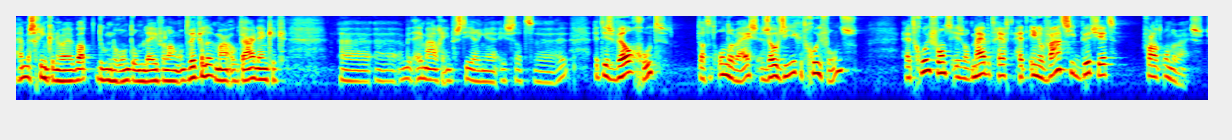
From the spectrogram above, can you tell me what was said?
En misschien kunnen we wat doen rondom leven lang ontwikkelen. Maar ook daar denk ik, met eenmalige investeringen is dat. het is wel goed dat het onderwijs, en zo zie ik het groeifonds. Het groeifonds is wat mij betreft het innovatiebudget van het onderwijs.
